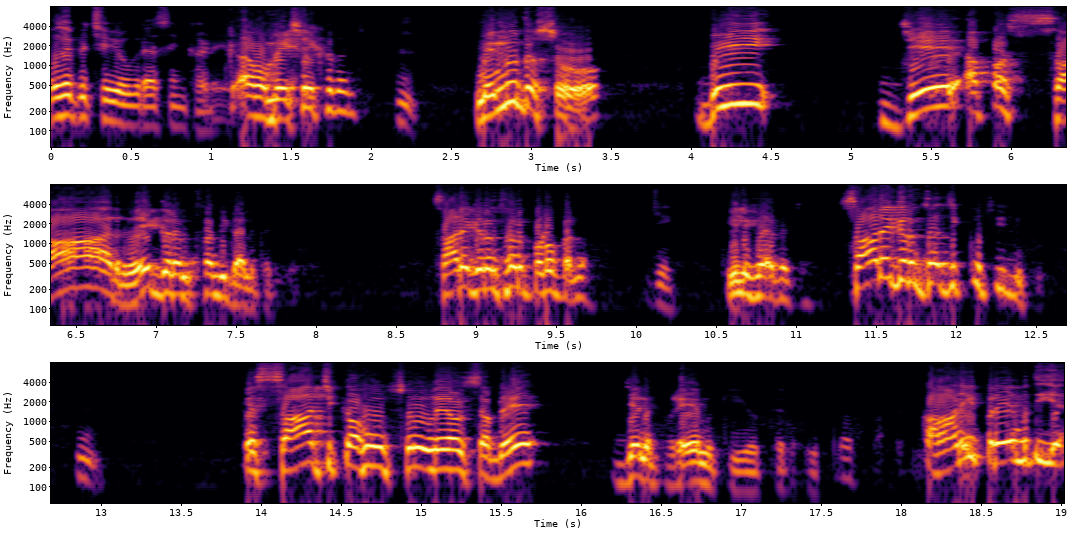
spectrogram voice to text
ਉਹਦੇ ਪਿੱਛੇ ਯੋਗਰਾਜ ਸਿੰਘ ਖੜੇ ਆ। ਹਮੇਸ਼ਾ ਹੀ ਖੜਾ ਜੀ। ਮੈਨੂੰ ਦੱਸੋ ਵੀ ਜੇ ਆਪਾਂ ਸਾਰੇ ਗ੍ਰੰਥਾਂ ਦੀ ਗੱਲ ਕਰੀਏ ਸਾਰੇ ਗ੍ਰੰਥਾਂ ਨੂੰ ਪੜੋ ਪਹਿਲਾਂ। ਜੀ। ਕੀ ਲਿਖਿਆ ਇਹਦੇ ਚ ਸਾਰੇ ਗ੍ਰੰਥਾਂ ਚ ਇੱਕੋ ਚੀਜ਼ ਲਿਖੀ ਹੈ। ਕਿ ਸਾਚ ਕਹੂੰ ਸੁਣ ਲਿਓ ਸਭੇ ਜਿਨ ਪ੍ਰੇਮ ਕੀਓ ਤੇ ਨਹੀਂ ਪ੍ਰਭ। ਕਹਾਣੀ ਪ੍ਰੇਮ ਦੀ ਹੈ।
